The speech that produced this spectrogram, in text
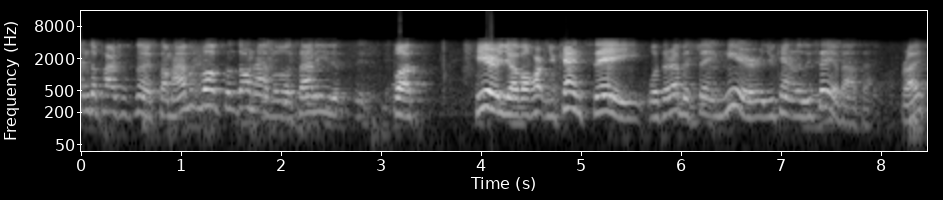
in the parshas Noach. Some have a vav, some don't have a vav. So how do you? But here you have a heart. You can't say what the Rebbe is saying here. You can't really say about that, right?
